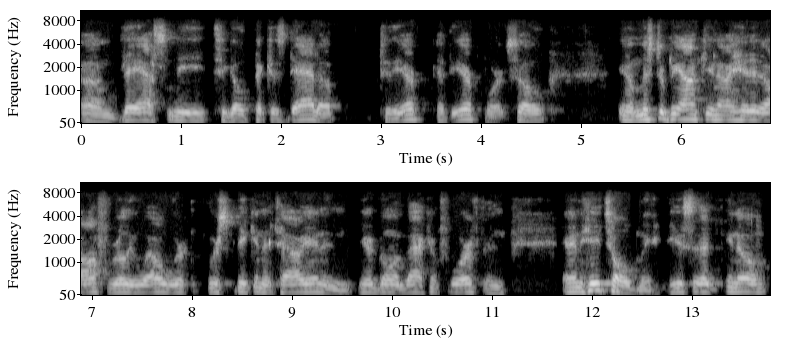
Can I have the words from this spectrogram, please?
um, they asked me to go pick his dad up to the air at the airport. So, you know, Mr. Bianchi and I hit it off really well. We're we're speaking Italian and you're going back and forth and and he told me, he said, you know,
